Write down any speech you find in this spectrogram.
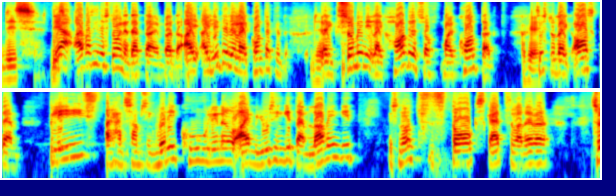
This, this, yeah i was in estonia at that time but i i literally like contacted the... like so many like hundreds of my contact okay. just to like ask them please i have something very cool you know i'm using it i'm loving it it's not dogs cats whatever so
